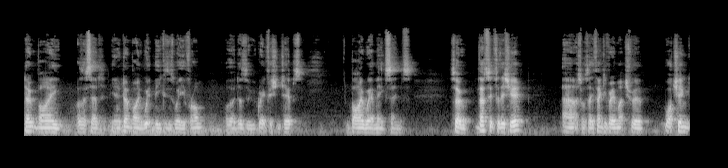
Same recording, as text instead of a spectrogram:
Don't buy, as I said, you know, don't buy in Whitby because it's where you're from, it does do great fish and chips. Buy where makes sense. So that's it for this year. Uh, I just want to say thank you very much for watching.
